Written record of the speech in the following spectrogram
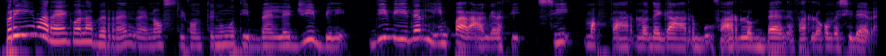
Prima regola per rendere i nostri contenuti ben leggibili dividerli in paragrafi, sì, ma farlo de garbu, farlo bene, farlo come si deve.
